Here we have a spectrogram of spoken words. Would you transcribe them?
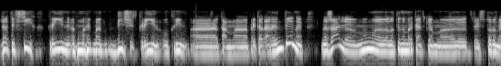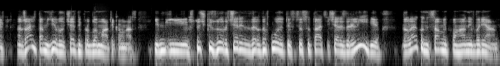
взяти всіх країн, май- май- більшість країн, окрім е, там, е, наприклад, Аргентини, на жаль, ми ми латиноамериканської цієї сторони, на жаль, там є величезна проблематика в нас, і, і з точки зору через заходити в цю ситуацію через релігію, далеко не самий поганий варіант.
